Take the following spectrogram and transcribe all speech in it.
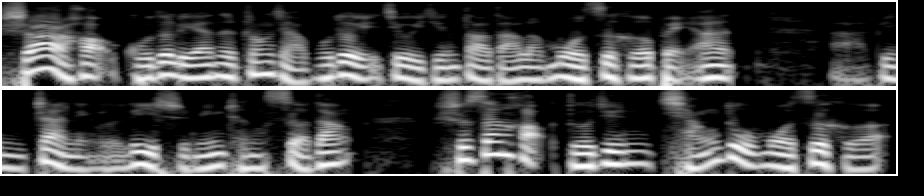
十二号，古德里安的装甲部队就已经到达了莫兹河北岸，啊，并占领了历史名城色当。十三号，德军强渡莫兹河，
